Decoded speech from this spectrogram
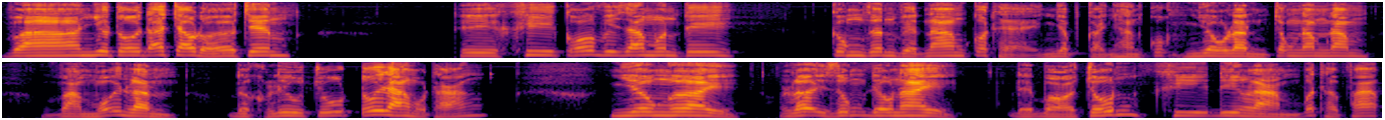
Và như tôi đã trao đổi ở trên, thì khi có visa multi, công dân Việt Nam có thể nhập cảnh Hàn Quốc nhiều lần trong 5 năm và mỗi lần được lưu trú tối đa một tháng. Nhiều người lợi dụng điều này để bỏ trốn khi đi làm bất hợp pháp.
